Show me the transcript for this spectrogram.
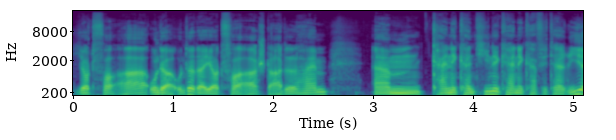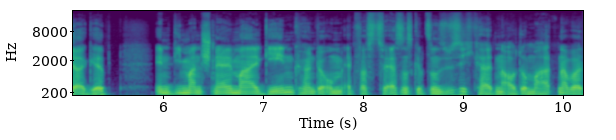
JVA oder unter der JVA Stadelheim ähm, keine Kantine, keine Cafeteria gibt, in die man schnell mal gehen könnte, um etwas zu essen. Es gibt so einen Süßigkeitenautomaten, aber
